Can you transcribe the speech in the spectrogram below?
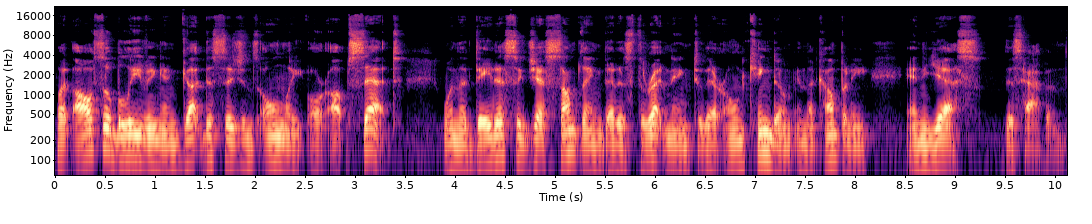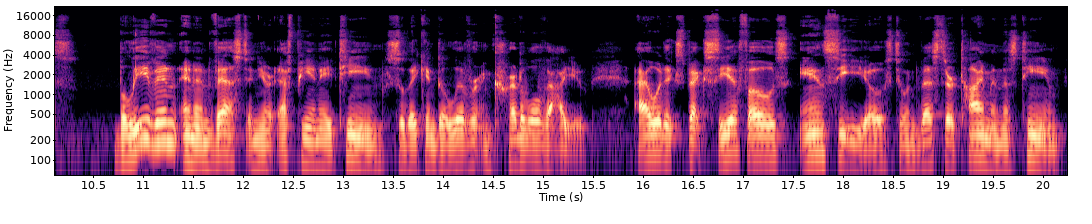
but also believing in gut decisions only or upset when the data suggests something that is threatening to their own kingdom in the company. And yes, this happens. Believe in and invest in your FP&A team so they can deliver incredible value. I would expect CFOs and CEOs to invest their time in this team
